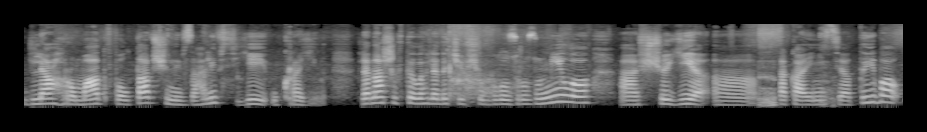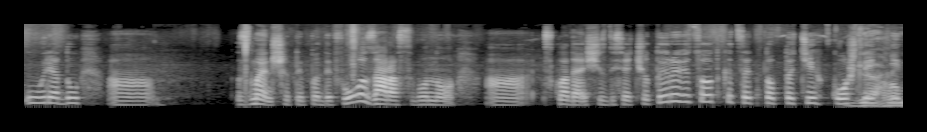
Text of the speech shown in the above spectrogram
для громад Полтавщини і взагалі всієї України. Для наших телеглядачів, щоб було зрозуміло, що є така ініціатива уряду. А, Зменшити ПДФО зараз воно а, складає 64%. Це тобто ті кошти, Для які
